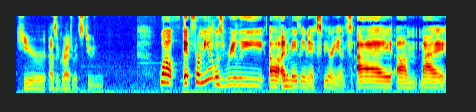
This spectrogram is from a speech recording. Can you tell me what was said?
here as a graduate student. Well, it for me it was really uh, an amazing experience. I um, my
